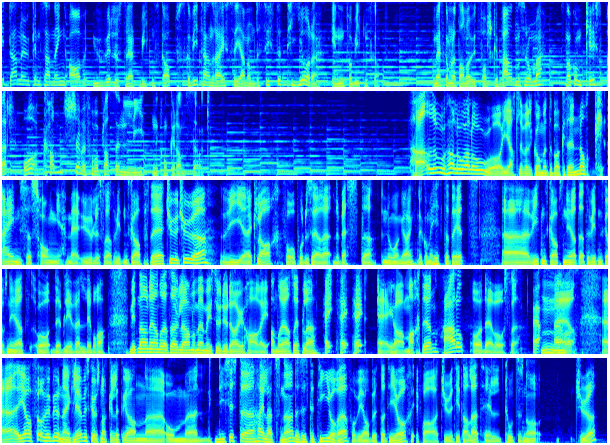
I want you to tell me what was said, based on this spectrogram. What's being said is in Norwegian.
I denne ukens sending av Uillustrert vitenskap skal vi ta en reise gjennom det siste tiåret innenfor vitenskap. Vi skal bl.a. utforske verdensrommet, snakke om CRISPR, og kanskje vi får på plass en liten konkurranse òg. Hallo, hallo, hallo, og hjertelig velkommen tilbake til nok en sesong med uillustrert vitenskap. Det er 2020. Vi er klar for å produsere det beste noen gang. Det kommer hit etter hit. Eh, vitenskapsnyhet etter vitenskapsnyhet, og det blir veldig bra. Mitt navn er Andreas Haugland, og med meg i studio i dag har jeg Andreas Riple. Hei, hei, hei. Jeg har Martin. Hallo! Og det var oss tre. Ja, Ja. Eh, ja, før vi begynner egentlig, vi skal jo snakke litt grann, eh, om eh, de siste highlightsene det siste tiåret, for vi har bytta tiår fra 2010-tallet til 2020.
